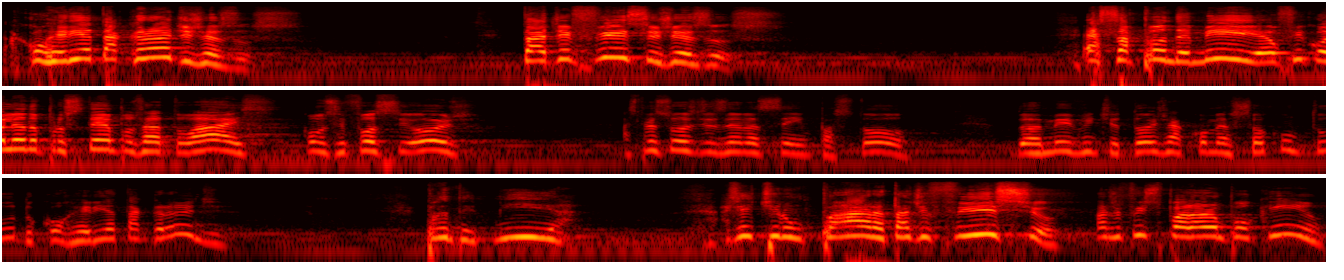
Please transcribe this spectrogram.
a correria está grande, Jesus. Está difícil, Jesus. Essa pandemia, eu fico olhando para os tempos atuais, como se fosse hoje. As pessoas dizendo assim, pastor, 2022 já começou com tudo, correria está grande. Pandemia, a gente não para, está difícil, está difícil parar um pouquinho.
